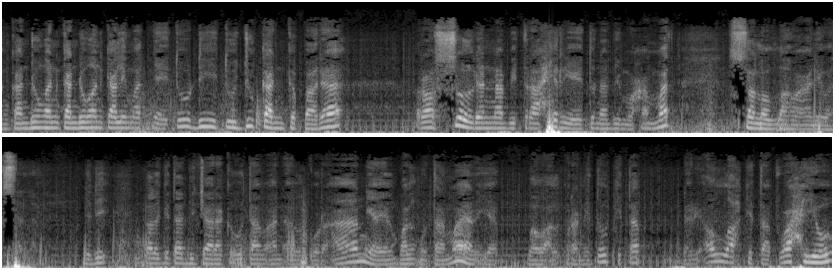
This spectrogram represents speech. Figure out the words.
yang kandungan-kandungan kalimatnya itu ditujukan kepada Rasul dan Nabi terakhir yaitu Nabi Muhammad Sallallahu Alaihi Wasallam. Jadi kalau kita bicara keutamaan Al-Quran ya yang paling utama ya bahwa Al-Quran itu kitab dari Allah, kitab wahyu,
